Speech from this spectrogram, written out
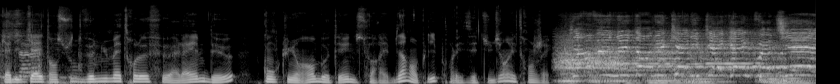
Kalika est ensuite venu mettre le feu à la MDE concluant en beauté une soirée bien remplie pour les étudiants étrangers. Bienvenue dans le Calica Gang Poitiers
